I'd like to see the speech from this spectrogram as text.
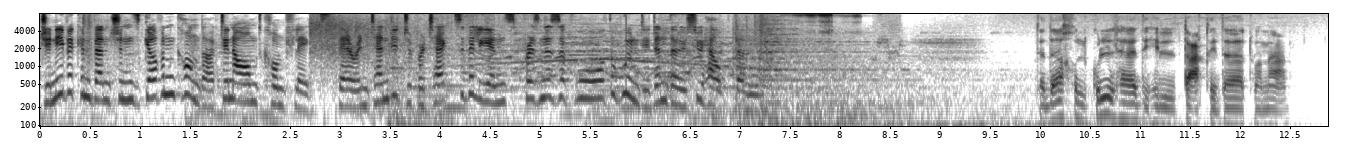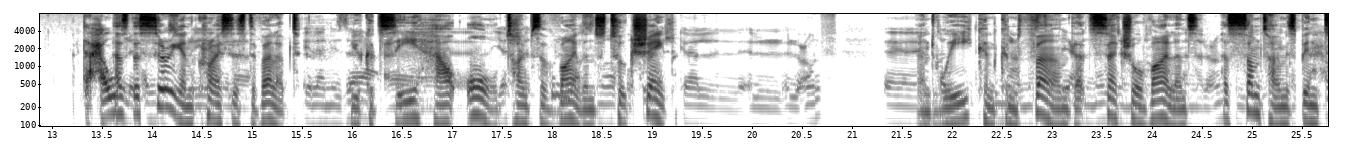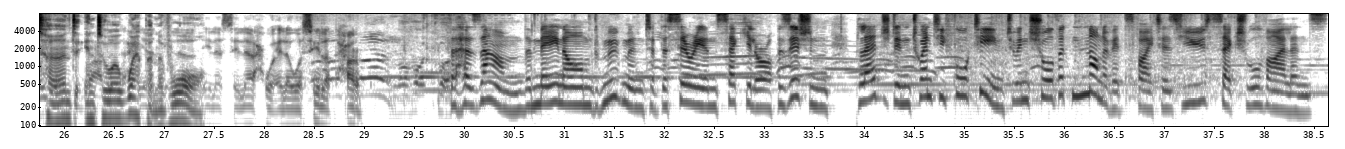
Geneva Conventions govern conduct in armed conflicts. They're intended to protect civilians, prisoners of war, the wounded and those who help them. As the Syrian crisis developed, you could see how all types of violence took shape. And we can confirm that sexual violence has sometimes been turned into a weapon of war. The Hazzm, the main armed movement of the Syrian secular opposition, pledged in 2014 to ensure that none of its fighters used sexual violence.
